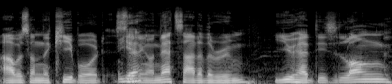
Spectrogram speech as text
I was on the keyboard sitting Yeah. on that side of the room. You had these long,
